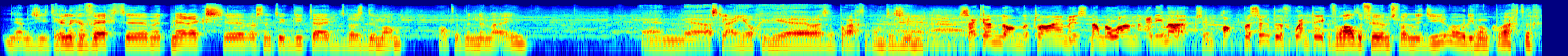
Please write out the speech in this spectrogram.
ja, dan zie je het hele gevecht eh, met Merckx, eh, was natuurlijk die tijd, was de man. Altijd met nummer 1. En ja, als klein jochie eh, was het prachtig om te zien. Second on the climb is number one Eddie Merckx in hot pursuit of Fuente. Vooral de films van de Giro, die vond ik prachtig.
